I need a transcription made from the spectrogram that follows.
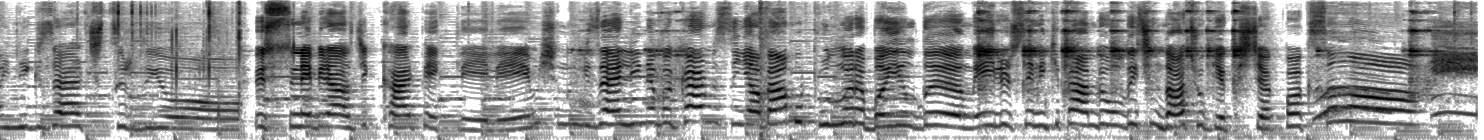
Ay ne güzel çıtır diyor. Üstüne birazcık kalp ekleyelim. Şunun güzelliğine bakar mısın ya? Ben bu pullara bayıldım. Eylül seninki pembe olduğu için daha çok yakışacak. Baksana.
